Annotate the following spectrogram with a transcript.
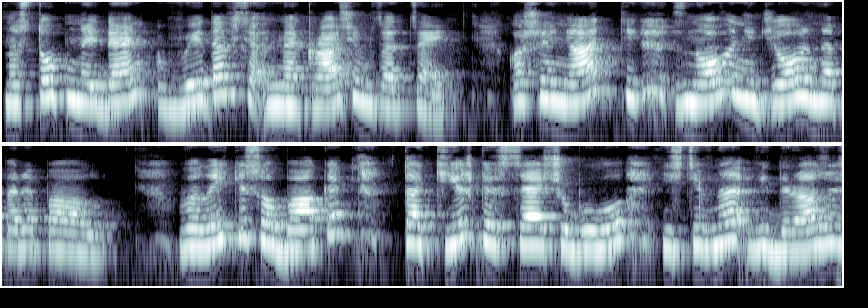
Наступний день видався не кращим за цей. Кошеняті знову нічого не перепало. Великі собаки та кішки все, що було їстівне, відразу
